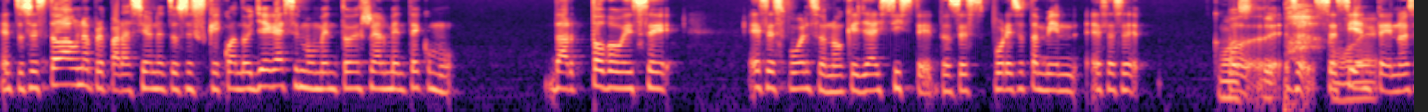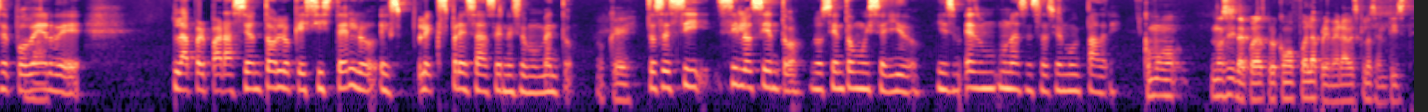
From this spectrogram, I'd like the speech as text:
Entonces, toda una preparación, entonces que cuando llega ese momento es realmente como dar todo ese ese esfuerzo, ¿no? Que ya hiciste. Entonces, por eso también es ese Como de- se, se como de- siente, ¿no? Ese poder Ajá. de la preparación, todo lo que hiciste lo expresas en ese momento. Ok. Entonces sí, sí lo siento, lo siento muy seguido y es, es una sensación muy padre. ¿Cómo, no sé si te acuerdas, pero cómo fue la primera vez que lo sentiste?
